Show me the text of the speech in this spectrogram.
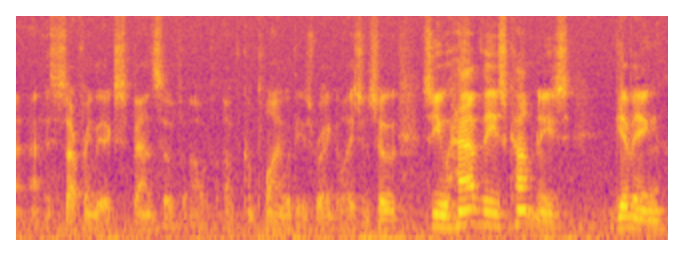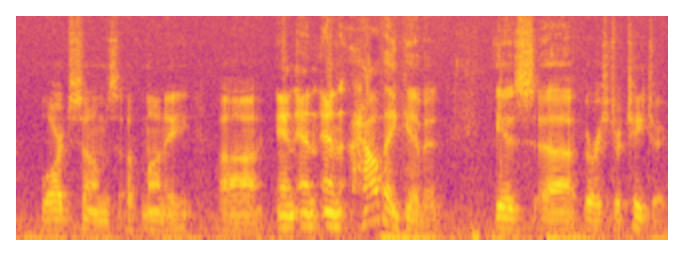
uh, suffering the expense of, of, of complying with these regulations. So, so you have these companies giving large sums of money, uh, and, and, and how they give it is uh, very strategic.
